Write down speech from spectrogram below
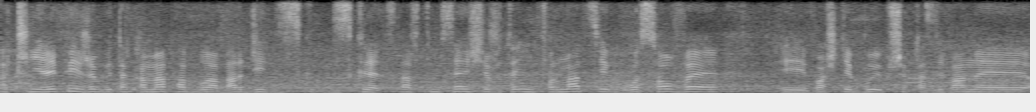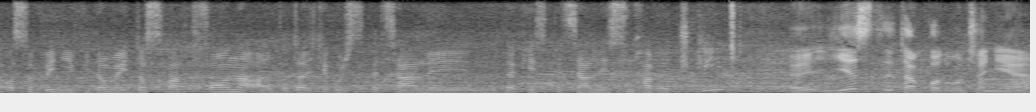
A czy nie lepiej, żeby taka mapa była bardziej dysk- dyskretna, w tym sensie, że te informacje głosowe właśnie były przekazywane osobie niewidomej do smartfona albo do jakiegoś specjalnej, do jakiejś specjalnej słuchaweczki? E, Jest tam podłączenie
